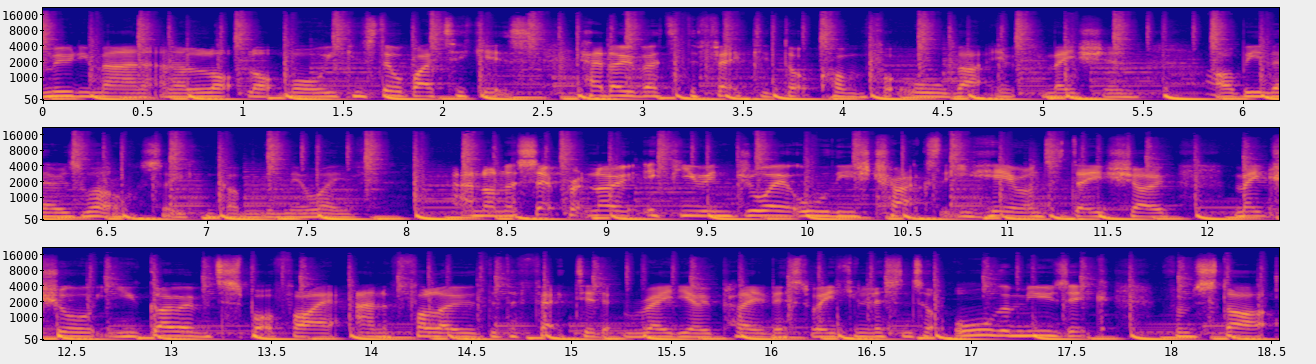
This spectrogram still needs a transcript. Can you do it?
Moodymann, and a lot, lot more. You can still buy tickets. Head over to defected.com for all that information. I'll be there as well, so you can come and give me a wave. And on a separate note, if you enjoy all these tracks that you hear on today's show, make sure you go over to Spotify and follow the Defected radio playlist where you can listen to all the music from start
